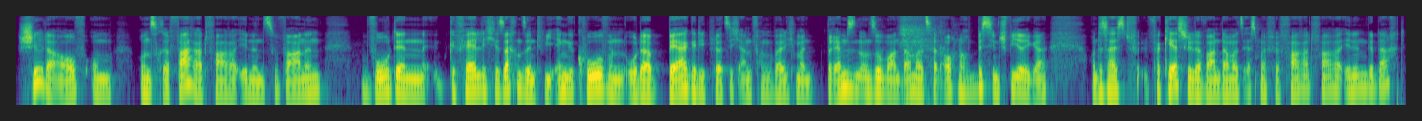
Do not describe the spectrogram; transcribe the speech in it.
Schilder auf, um unsere FahrradfahrerInnen zu warnen, wo denn gefährliche Sachen sind, wie enge Kurven oder Berge, die plötzlich anfangen, weil ich meine, Bremsen und so waren damals halt auch noch ein bisschen schwieriger. Und das heißt, Verkehrsschilder waren damals erstmal für FahrradfahrerInnen gedacht.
